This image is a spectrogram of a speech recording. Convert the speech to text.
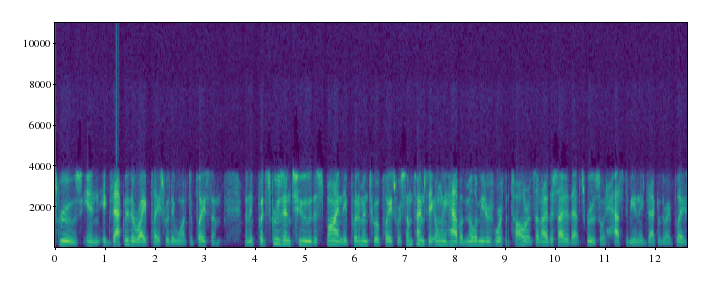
screws in exactly the right place where they want to place them. When they put screws into the spine, they put them into a place where sometimes they only have a millimeter's worth of tolerance on either side of that screw, so it has to be in exactly the right place.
